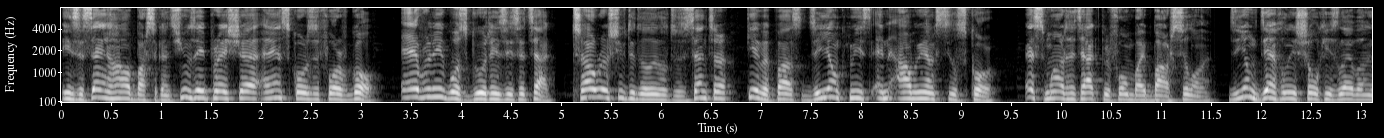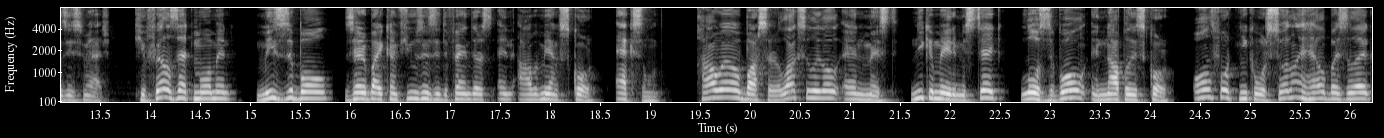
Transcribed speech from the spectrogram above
In the second half, Barca continued their pressure and scores the fourth goal. Everything was good in this attack. Traore shifted a little to the center, gave a pass, De Jong missed and Aubameyang still scored. A smart attack performed by Barcelona. De Jong definitely showed his level in this match. He felt that moment, missed the ball, thereby confusing the defenders and Aubameyang scored. Excellent. However, Barca relaxed a little and missed. Nico made a mistake, lost the ball and Napoli scored. All thought Nico was suddenly held by the leg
